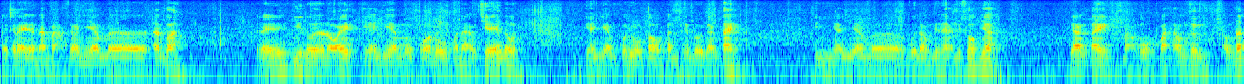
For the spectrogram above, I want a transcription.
đấy, cái này là đảm bảo cho anh em uh, an toàn đấy như tôi đã nói thì anh em có đồ quần áo chế rồi thì anh em có nhu cầu cần thêm đôi găng tay thì anh em uh, vui lòng liên hệ với shop nhá găng tay bảo hộ bắt ong rừng ong đất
